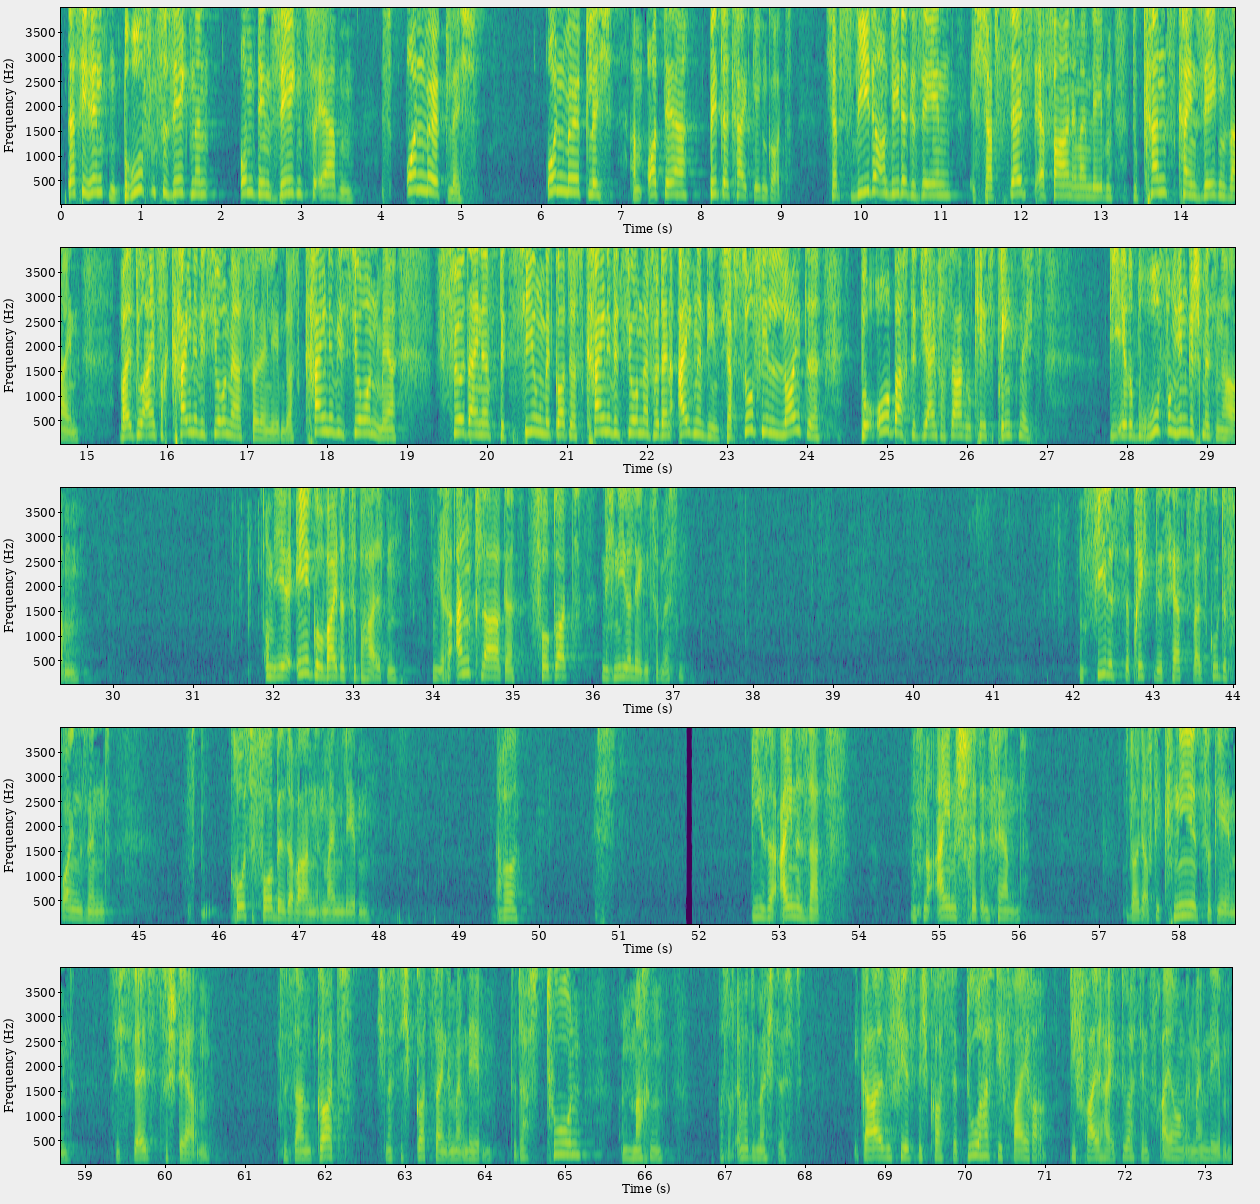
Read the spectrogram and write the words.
Das hier hinten, berufen zu segnen, um den Segen zu erben, ist unmöglich Unmöglich am Ort der Bitterkeit gegen Gott. Ich habe es wieder und wieder gesehen. Ich habe es selbst erfahren in meinem Leben. Du kannst kein Segen sein, weil du einfach keine Vision mehr hast für dein Leben. Du hast keine Vision mehr für deine Beziehung mit Gott. Du hast keine Vision mehr für deinen eigenen Dienst. Ich habe so viele Leute beobachtet, die einfach sagen, okay, es bringt nichts, die ihre Berufung hingeschmissen haben, um ihr Ego weiter zu behalten, um ihre Anklage vor Gott nicht niederlegen zu müssen. Und vieles zerbricht mir das Herz, weil es gute Freunde sind, es große Vorbilder waren in meinem Leben. Aber es, dieser eine Satz, man ist nur einen Schritt entfernt, bedeutet auf die Knie zu gehen, sich selbst zu sterben, zu sagen, Gott, ich lasse dich Gott sein in meinem Leben. Du darfst tun und machen, was auch immer du möchtest. Egal wie viel es mich kostet. Du hast die, Freiraum, die Freiheit, du hast den Freiraum in meinem Leben.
